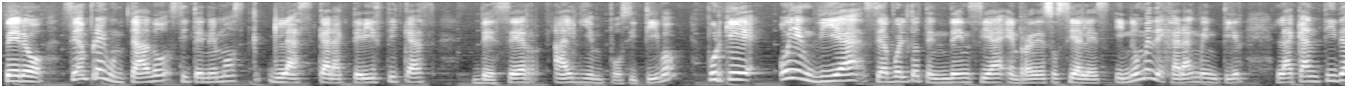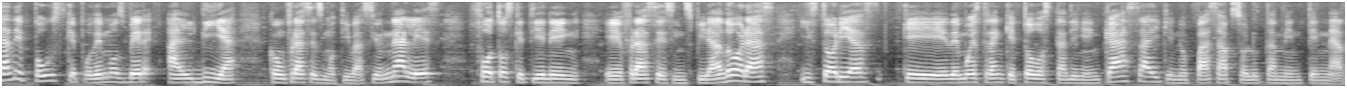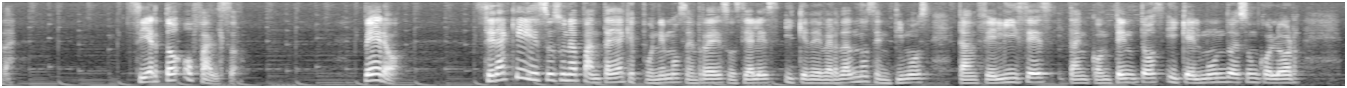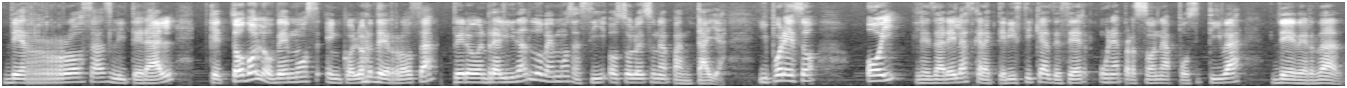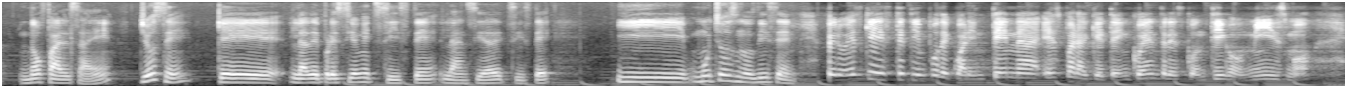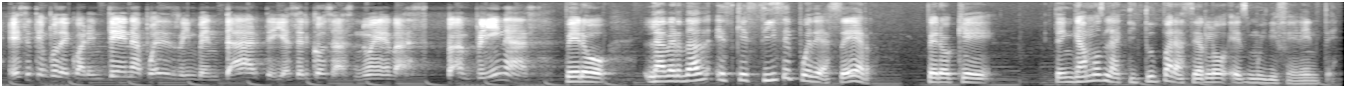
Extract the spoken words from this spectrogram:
Pero, ¿se han preguntado si tenemos las características de ser alguien positivo? Porque hoy en día se ha vuelto tendencia en redes sociales y no me dejarán mentir la cantidad de posts que podemos ver al día con frases motivacionales, fotos que tienen eh, frases inspiradoras, historias que demuestran que todo está bien en casa y que no pasa absolutamente nada. ¿Cierto o falso? Pero, ¿Será que eso es una pantalla que ponemos en redes sociales y que de verdad nos sentimos tan felices, tan contentos y que el mundo es un color de rosas literal? Que todo lo vemos en color de rosa, pero en realidad lo vemos así o solo es una pantalla. Y por eso hoy les daré las características de ser una persona positiva de verdad, no falsa, ¿eh? Yo sé que la depresión existe, la ansiedad existe, y muchos nos dicen, pero es que este tiempo de cuarentena es para que te encuentres contigo mismo. Este tiempo de cuarentena puedes reinventarte y hacer cosas nuevas, pamplinas. Pero la verdad es que sí se puede hacer, pero que tengamos la actitud para hacerlo es muy diferente.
